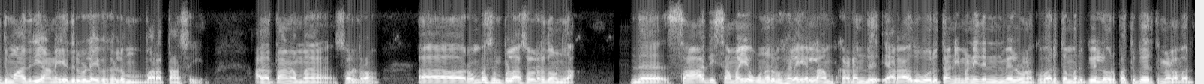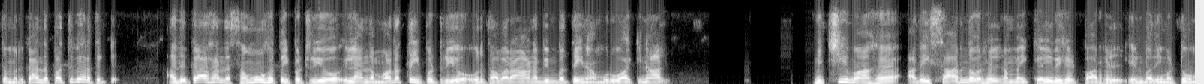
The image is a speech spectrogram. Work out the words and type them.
இது மாதிரியான எதிர்விளைவுகளும் வரத்தான் செய்யும். அதைத்தான் நம்ம சொல்கிறோம் ரொம்ப சிம்பிளாக சொல்கிறது ஒன்று தான் இந்த சாதி சமய உணர்வுகளை எல்லாம் கடந்து யாராவது ஒரு தனி மனிதனின் மேல் உனக்கு வருத்தம் இருக்கு இல்லை ஒரு பத்து பேர்த்து மேல வருத்தம் இருக்கு அந்த பத்து பேரை திட்டு. அதுக்காக அந்த சமூகத்தை பற்றியோ இல்லை அந்த மதத்தை பற்றியோ ஒரு தவறான பிம்பத்தை நாம் உருவாக்கினால் நிச்சயமாக அதை சார்ந்தவர்கள் நம்மை கேள்வி கேட்பார்கள் என்பதை மட்டும்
